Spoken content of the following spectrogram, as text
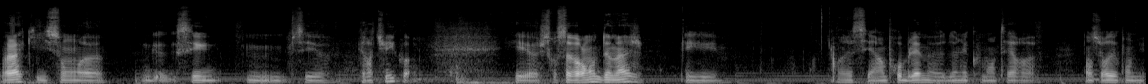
voilà, qui sont, c'est, mm, gratuit quoi. Et je trouve ça vraiment dommage. Et c'est un problème dans les commentaires dans ce genre de contenu.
